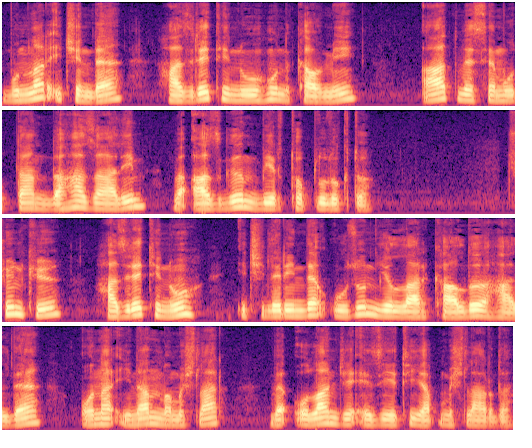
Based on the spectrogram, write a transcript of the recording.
Bunlar içinde Hazreti Nuh'un kavmi, Ad ve Semud'dan daha zalim ve azgın bir topluluktu. Çünkü Hazreti Nuh içlerinde uzun yıllar kaldığı halde ona inanmamışlar ve olanca eziyeti yapmışlardı.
